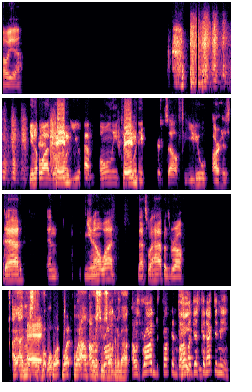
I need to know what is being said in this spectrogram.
Oh yeah. You know what, Robo? Finn. You have only to Finn. blame yourself. You are his dad, and you know what? That's what happens, bro. I, I missed Uh, it. What what what, what I- I outburst was are you broad- talking about? I was broad. Fucking Rama Hey. disconnected me.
